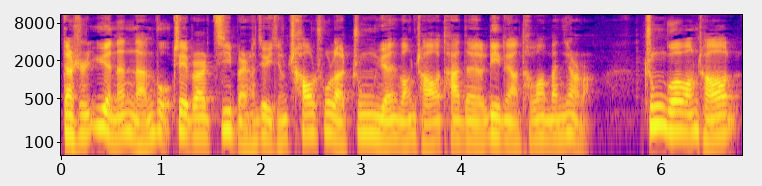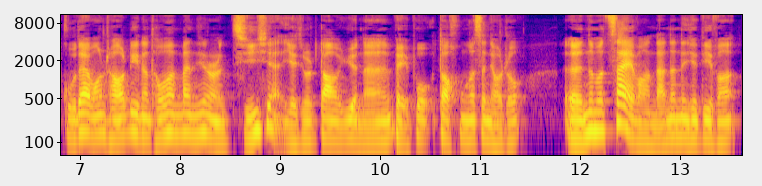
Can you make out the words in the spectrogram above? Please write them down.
但是越南南部这边基本上就已经超出了中原王朝它的力量投放半径了。中国王朝、古代王朝力量投放半径极限，也就是到越南北部，到红河三角洲。呃，那么再往南的那些地方，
